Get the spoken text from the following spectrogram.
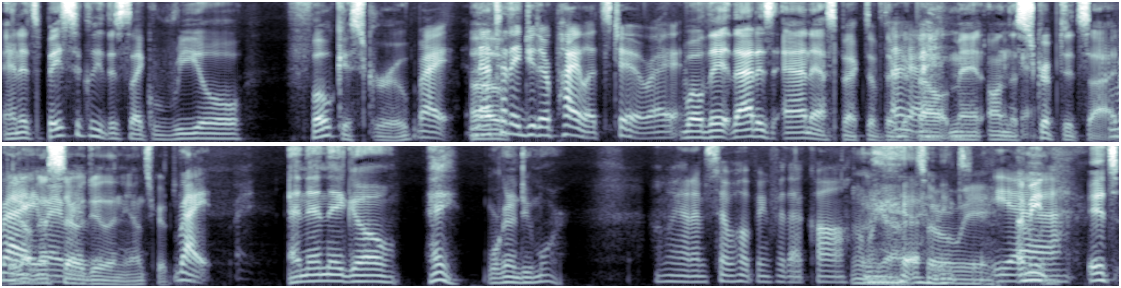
and it's basically this like real focus group. right. And that's how they do their pilots too, right? Well, they, that is an aspect of their Okay. development on the scripted side. Right, they don't necessarily right, do that on the unscripted. right. Right. And then they go, "Hey, we're going to do more." Oh my god, I'm so hoping for that call. Oh my god, so are we. Yeah. I mean, it's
